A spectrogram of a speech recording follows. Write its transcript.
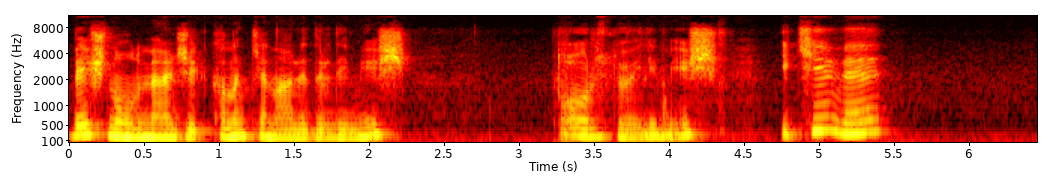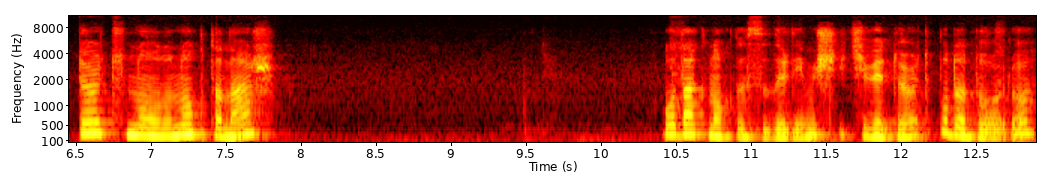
5 nolu mercek kalın kenarlıdır demiş. Doğru söylemiş. 2 ve 4 nolu noktalar odak noktasıdır demiş. 2 ve 4. Bu da doğru.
